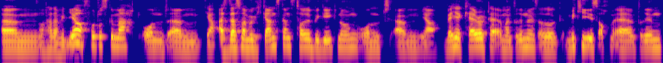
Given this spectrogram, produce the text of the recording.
ähm, und hat dann mit ihr auch Fotos gemacht. Und ähm, ja, also das war wirklich ganz, ganz tolle Begegnung. Und ähm, ja, welcher Charakter immer drin ist, also Mickey ist auch äh, drin,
